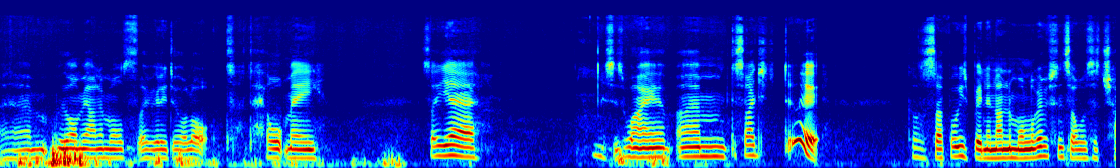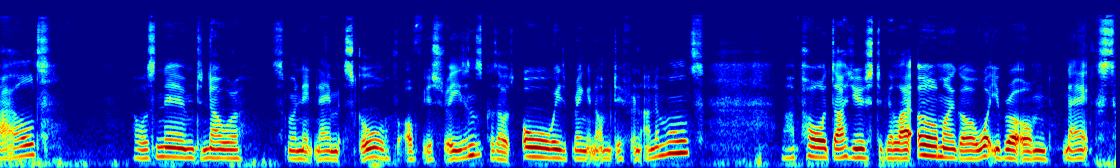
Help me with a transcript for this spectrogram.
Um, with all my animals they really do a lot to help me. So yeah this is why I um, decided to do it. Because I've always been an animal lover ever since I was a child. I was named Noah it's my nickname at school for obvious reasons because I was always bringing on different animals. My poor dad used to be like, oh my god, what you brought on next?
